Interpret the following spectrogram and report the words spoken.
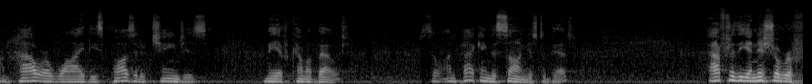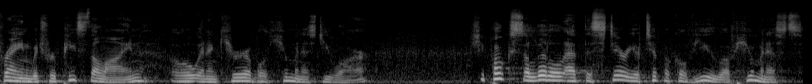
on how or why these positive changes may have come about. So, unpacking the song just a bit. After the initial refrain, which repeats the line, Oh, an incurable humanist you are, she pokes a little at the stereotypical view of humanists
